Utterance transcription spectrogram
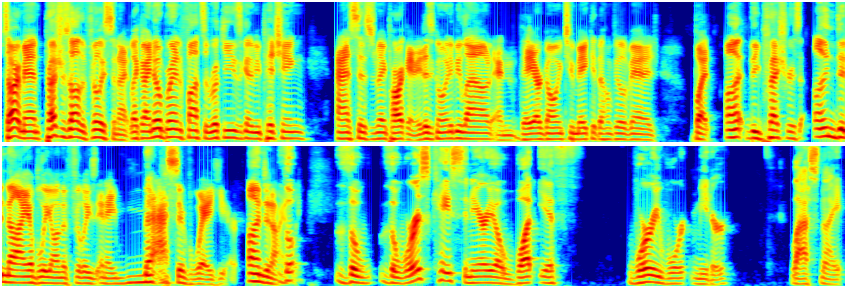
sorry, man, pressure's on the Phillies tonight. Like, I know Brandon Pfaadt's a rookie, is going to be pitching at Citizens Bank Park, and it is going to be loud, and they are going to make it the home field advantage. but uh, the pressure is undeniably on the Phillies in a massive way here. Undeniably. The the the worst case scenario, what if worry wart meter last night,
